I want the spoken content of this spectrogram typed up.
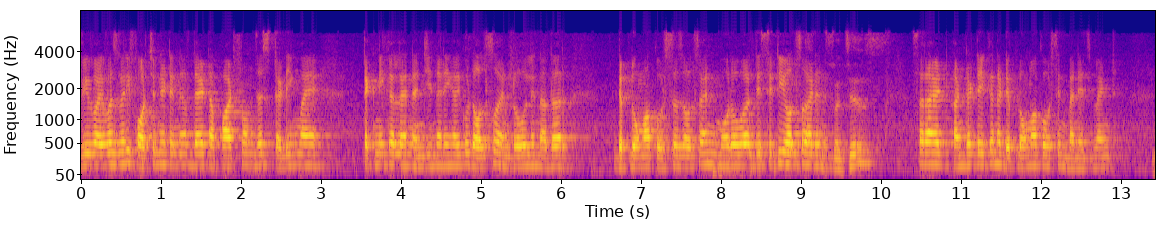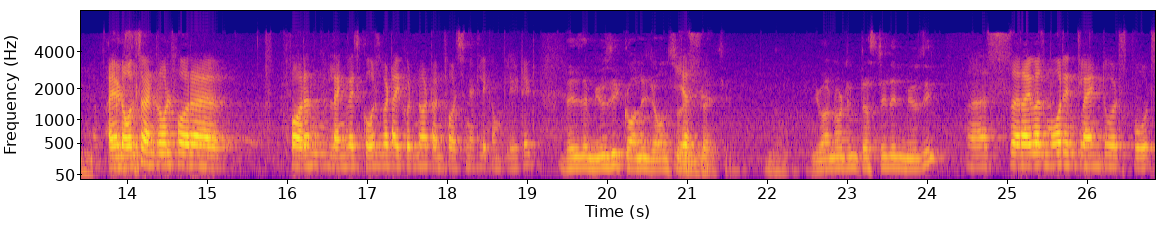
We, I was very fortunate enough that apart from just studying my technical and engineering, I could also enroll in other diploma courses also and moreover the city also had an Such as? Sir, I had undertaken a diploma course in management. I had also enrolled for a foreign language course, but I could not unfortunately complete it. There is a music college also Yes, in sir. No. You are not interested in music? Uh, sir, I was more inclined towards sports,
